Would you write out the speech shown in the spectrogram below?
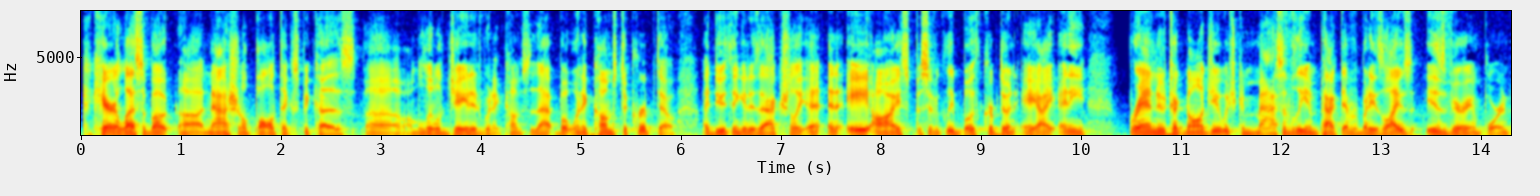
care less about uh, national politics because uh, I'm a little jaded when it comes to that. But when it comes to crypto, I do think it is actually an AI specifically, both crypto and AI. Any brand new technology which can massively impact everybody's lives is very important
